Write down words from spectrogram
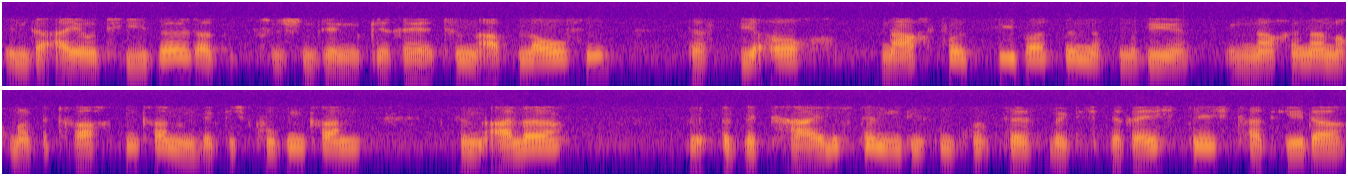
in der IoT-Welt, also zwischen den Geräten ablaufen, dass die auch nachvollziehbar sind, dass man die im Nachhinein nochmal betrachten kann und wirklich gucken kann, sind alle Beteiligten in diesem Prozess wirklich berechtigt, hat jeder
